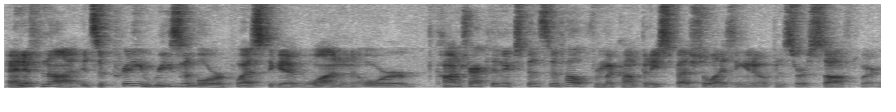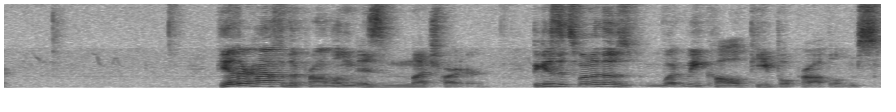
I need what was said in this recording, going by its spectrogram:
And if not, it's a pretty reasonable request to get one or contract inexpensive help from a company specializing in open source software. The other half of the problem is much harder because it's one of those what we call people problems.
